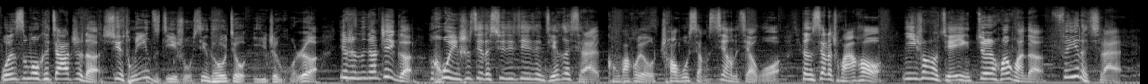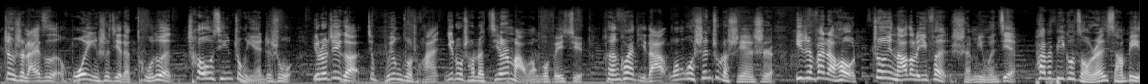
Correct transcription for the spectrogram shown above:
文斯莫克加制的血统因子技术。心头就一阵火热，要是能将这个和火影世界的血界界限结合起来，恐怕会有超乎想象的效果。等下了船后，你双手结印，居然缓缓地飞了起来。正是来自火影世界的土遁超轻重岩之术，有了这个就不用坐船，一路朝着吉尔玛王国飞去。很快抵达王国深处的实验室，一阵翻找后，终于拿到了一份神秘文件。拍拍屁股走人，想必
